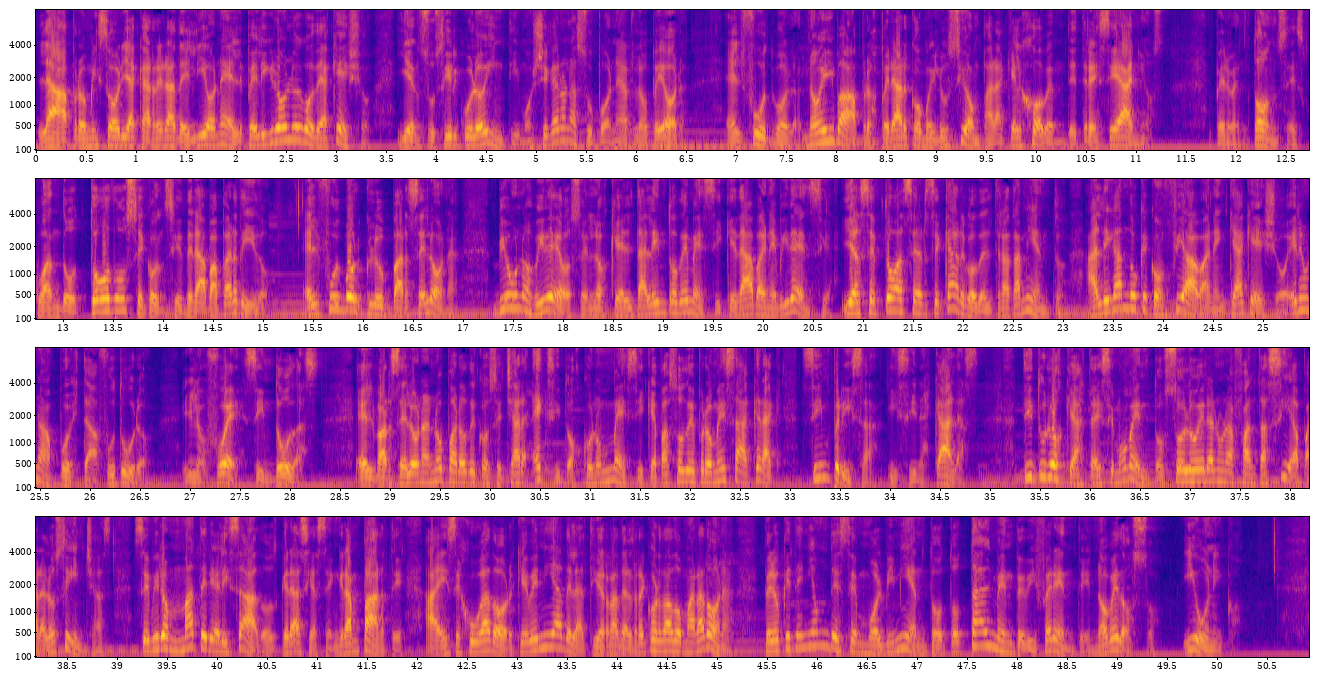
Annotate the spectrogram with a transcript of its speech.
La promisoria carrera de Lionel peligró luego de aquello, y en su círculo íntimo llegaron a suponer lo peor. El fútbol no iba a prosperar como ilusión para aquel joven de 13 años. Pero entonces, cuando todo se consideraba perdido, el Fútbol Club Barcelona vio unos videos en los que el talento de Messi quedaba en evidencia y aceptó hacerse cargo del tratamiento, alegando que confiaban en que aquello era una apuesta a futuro. Y lo fue, sin dudas. El Barcelona no paró de cosechar éxitos con un Messi que pasó de promesa a crack sin prisa y sin escalas. Títulos que hasta ese momento solo eran una fantasía para los hinchas, se vieron materializados gracias en gran parte a ese jugador que venía de la tierra del recordado Maradona, pero que tenía un desenvolvimiento totalmente diferente, novedoso y único.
